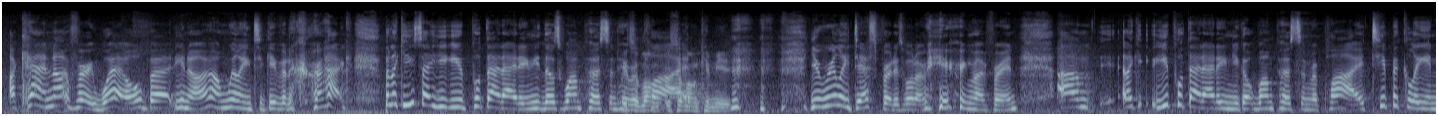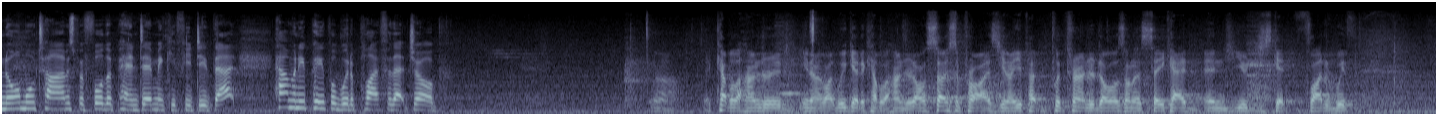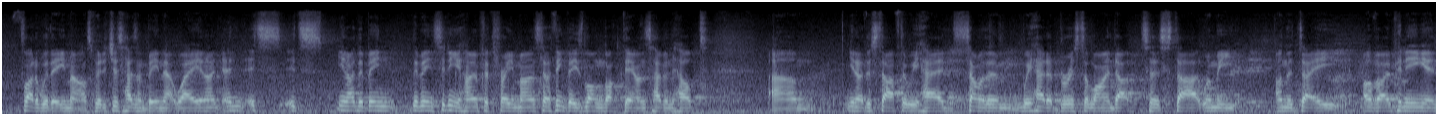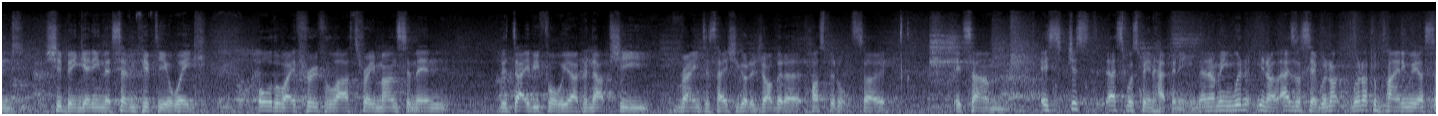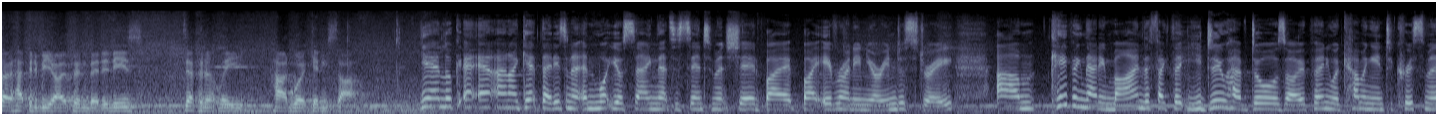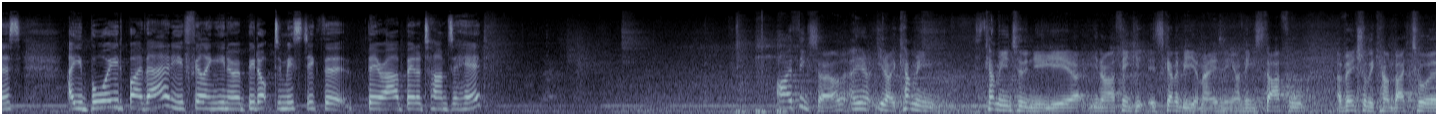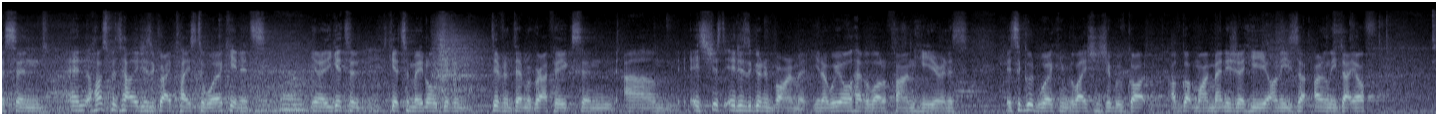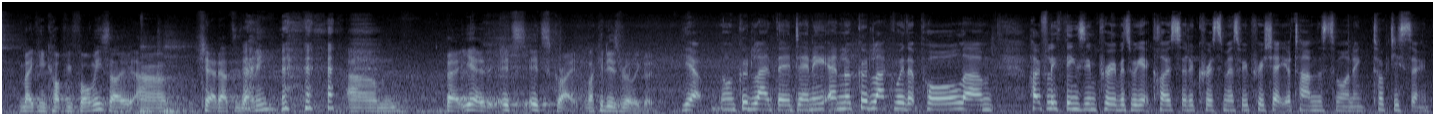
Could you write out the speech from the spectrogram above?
I can, not very well, but you know, I'm willing to give it a crack. But like you say, you, you put that ad in, there was one person who it's replied. A long, it's a long commute. You're really desperate, is what I'm hearing, my friend. Um, like you put that ad in, you got one person reply. Typically, in normal times before the pandemic, if you did that, how many people would apply for that job? Oh, a couple of hundred, you know, like we get a couple of hundred. I was so surprised, you know, you put $300 on a Seek ad and you just get flooded with flooded with emails, but it just hasn't been that way. And, I, and it's, it's, you know, they've been, they've been sitting at home for three months. and I think these long lockdowns haven't helped. Um, you know, the staff that we had, some of them, we had a barista lined up to start when we, on the day of opening, and she'd been getting the 750 a week all the way through for the last three months. And then the day before we opened up, she rang to say she got a job at a hospital. So it's um, it's just that's what's been happening. And I mean, you know, as I said, we're not we're not complaining. We are so happy to be open, but it is definitely hard work getting started. Yeah, look, and, and, I get that, isn't it? And what you're saying, that's a sentiment shared by, by everyone in your industry. Um, keeping that in mind, the fact that you do have doors open, you are coming into Christmas, are you buoyed by that? Are you feeling, you know, a bit optimistic that there are better times ahead? I think so. You know, coming coming into the new year, you know, I think it's going to be amazing. I think staff will eventually come back to us, and, and hospitality is a great place to work in. It's, you know, you get to get to meet all different different demographics, and um, it's just it is a good environment. You know, we all have a lot of fun here, and it's it's a good working relationship. We've got I've got my manager here on his only day off, making coffee for me. So uh, shout out to Danny. Um, but yeah, it's it's great. Like it is really good. Yep. Well, good lad there, Denny. And look, good luck with it, Paul. Um, hopefully things improve as we get closer to Christmas. We appreciate your time this morning. Talk to you soon.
